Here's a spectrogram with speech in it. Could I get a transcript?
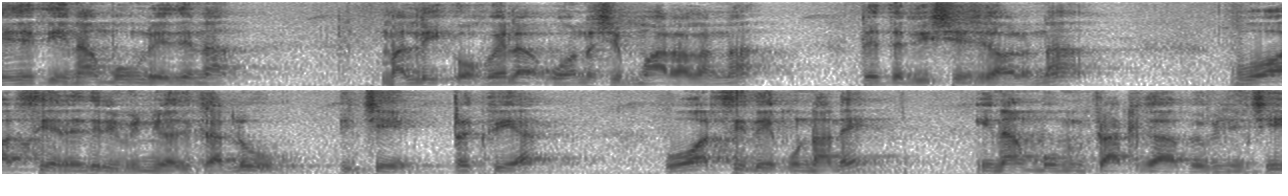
ఏదైతే ఇనాం భూములు ఏదైనా మళ్ళీ ఒకవేళ ఓనర్షిప్ మారాలన్నా లేదా రిజిస్ట్రేషన్ కావాలన్నా ఓఆర్సీ అనేది రెవెన్యూ అధికారులు ఇచ్చే ప్రక్రియ ఓఆర్సీ లేకుండానే ఇనాం భూమిని ప్లాట్లుగా విభజించి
